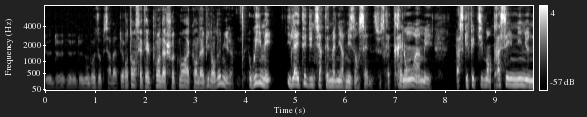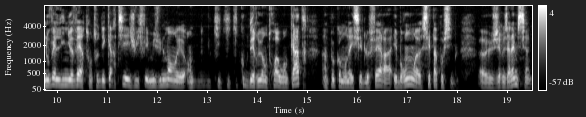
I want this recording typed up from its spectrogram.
de, de- de- de nombreux observateurs. Pourtant, c'était le point d'achoppement à Camp David en 2000. Oui, mais il a été d'une certaine manière mis en scène. Ce serait très long, hein, mais parce qu'effectivement, tracer une ligne, une nouvelle ligne verte entre des quartiers juifs et musulmans euh, qui, qui, qui, coupent des rues en trois ou en quatre, un peu comme on a essayé de le faire à Hébron, euh, c'est pas possible. Euh, Jérusalem, c'est un,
